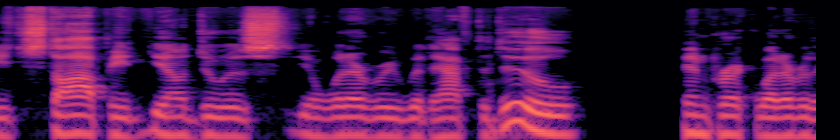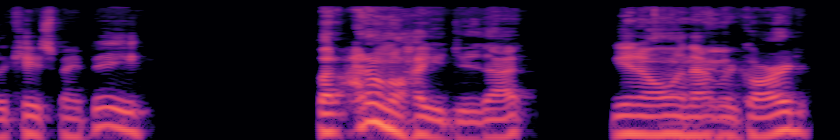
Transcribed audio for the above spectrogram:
He'd stop he'd you know do his you know whatever he would have to do pinprick whatever the case may be. But i don't know how you do that you know in that regard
